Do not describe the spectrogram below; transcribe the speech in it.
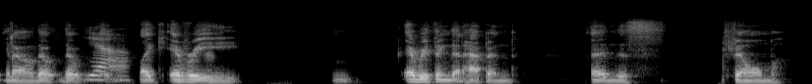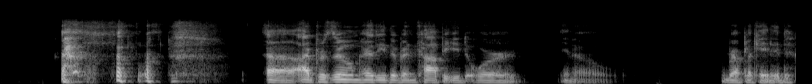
You know, the the Yeah. like every everything that happened in this film, uh, I presume had either been copied or you know replicated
